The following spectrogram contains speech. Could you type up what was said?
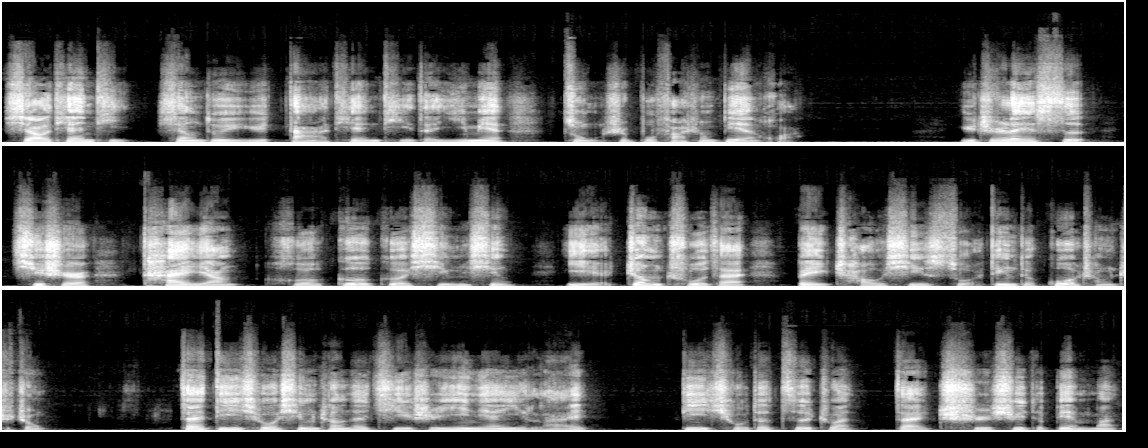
小天体相对于大天体的一面总是不发生变化，与之类似，其实太阳和各个行星也正处在被潮汐锁定的过程之中。在地球形成的几十亿年以来，地球的自转在持续的变慢，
